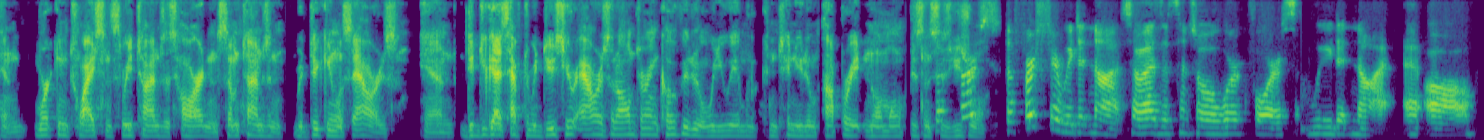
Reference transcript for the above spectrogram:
yeah. and working twice and three times as hard and sometimes in ridiculous hours. And did you guys have to reduce your hours at all during COVID, or were you able to continue to operate normal business the as usual? The first year we did not. So, as essential workforce, we did not at all.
